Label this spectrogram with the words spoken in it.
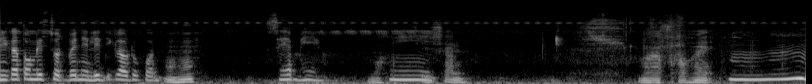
นี้ก็ต้องได้จดไว้ในลิสต์อีกแล้วทุกคน อือฮึแซ่บแฮงมานี่ ซีชั่นมาเขาให้อืม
